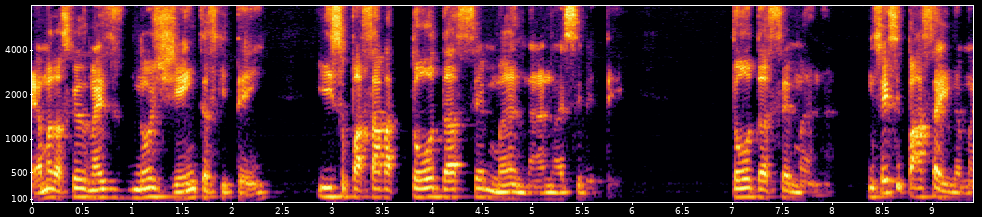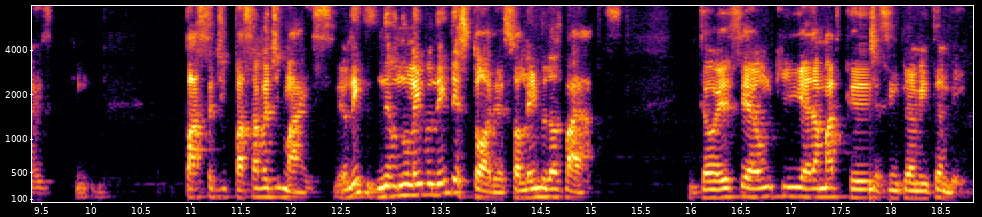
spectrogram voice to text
é uma das coisas mais nojentas que tem. E isso passava toda semana no SBT. Toda semana. Não sei se passa ainda, mas passa de, passava demais. Eu, nem, eu não lembro nem da história, só lembro das baratas. Então esse é um que era marcante assim para mim também.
